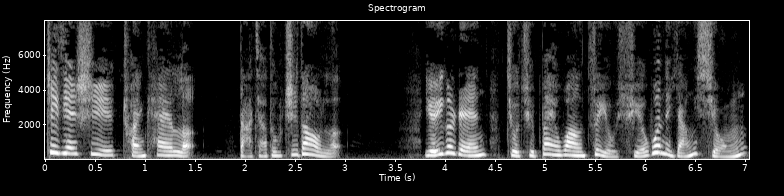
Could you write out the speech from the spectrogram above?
这件事传开了，大家都知道了。有一个人就去拜望最有学问的杨雄，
